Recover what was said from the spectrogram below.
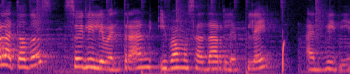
Hola a todos, soy Lili Beltrán y vamos a darle play al vídeo.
